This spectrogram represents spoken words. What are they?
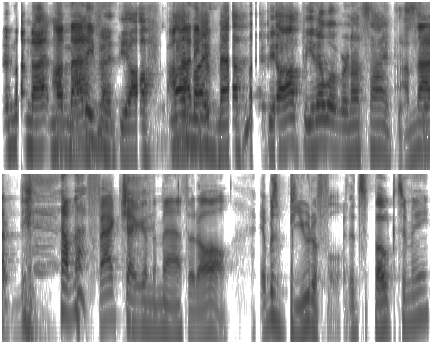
And My, my, my I'm not math even- might be off. I'm My even- math might be off, but you know what? We're not scientists. I'm not I'm not fact checking the math at all. It was beautiful. It spoke to me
